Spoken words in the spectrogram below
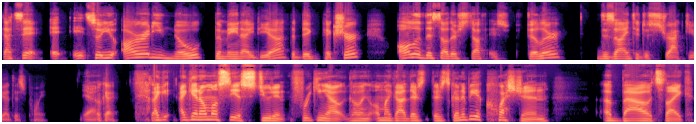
that's it. It, it. So you already know the main idea, the big picture. All of this other stuff is filler designed to distract you at this point. Yeah. Okay. I, I can almost see a student freaking out going, "Oh my god, there's there's going to be a question about like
